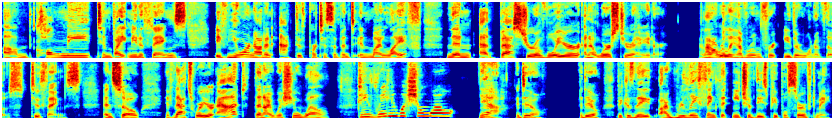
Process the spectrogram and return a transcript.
um, call me to invite me to things. If you are not an active participant in my life, then at best you're a voyeur and at worst you're a hater. And I don't really have room for either one of those two things. And so if that's where you're at, then I wish you well. Do you really wish them well? Yeah, I do. I do because they, I really think that each of these people served me,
